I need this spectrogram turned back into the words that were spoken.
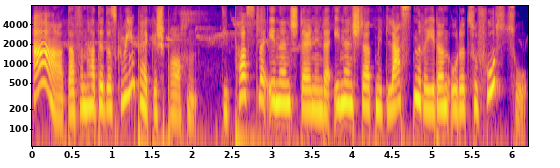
Ah, davon hatte das Greenpack gesprochen. Die PostlerInnen stellen in der Innenstadt mit Lastenrädern oder zu Fuß zu.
